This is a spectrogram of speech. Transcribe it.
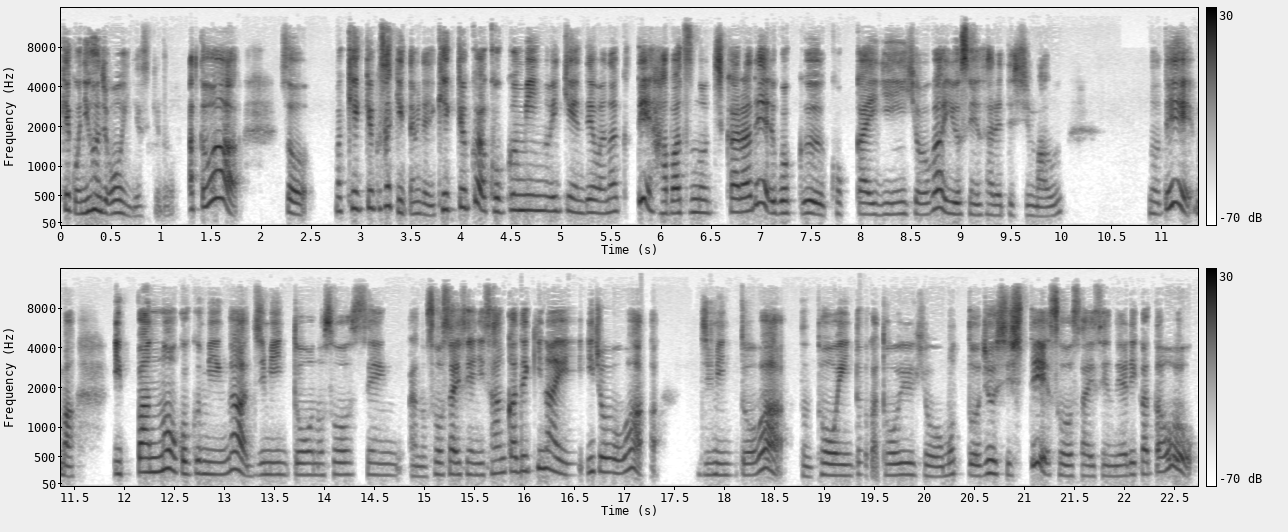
結構日本人多いんですけど。あとはそう、まあ、結局さっき言ったみたいに結局は国民の意見ではなくて派閥の力で動く国会議員票が優先されてしまうので、まあ、一般の国民が自民党の総選あの総裁選に参加できない以上は自民党は党員とか党友票をもっと重視して総裁選のやり方を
